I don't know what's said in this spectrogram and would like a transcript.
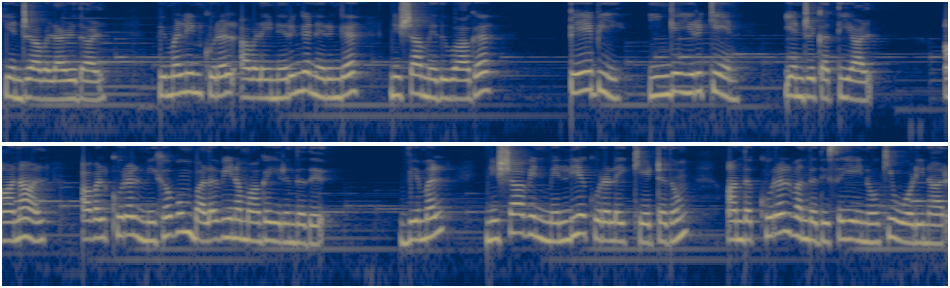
என்று அவள் அழுதாள். விமலின் குரல் அவளை நெருங்க நெருங்க நிஷா மெதுவாக பேபி இங்கே இருக்கேன் என்று கத்தியாள். ஆனால் அவள் குரல் மிகவும் பலவீனமாக இருந்தது. விமல் நிஷாவின் மெல்லிய குரலை கேட்டதும் அந்த குரல் வந்த திசையை நோக்கி ஓடினார்.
